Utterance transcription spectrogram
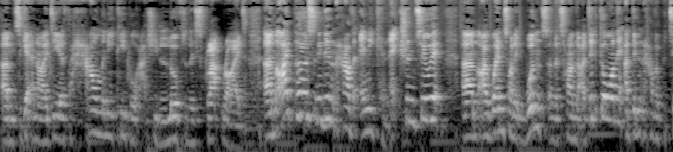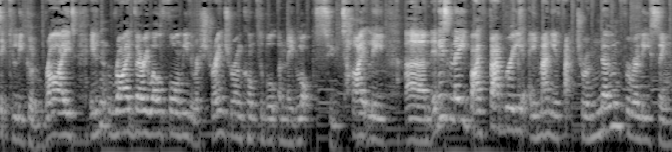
um, to get an idea for how many people actually loved this flat ride. Um, I personally didn't have any connection to it. Um, I went on it once, and the time that I did go on it, I didn't have a particularly good ride. It didn't ride very well for me. The restraints were uncomfortable, and they locked too tightly. Um, it is made by Fabbri, a manufacturer known for releasing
